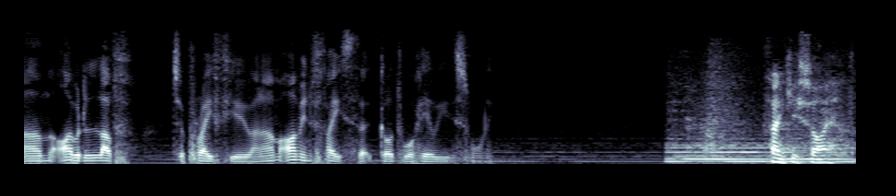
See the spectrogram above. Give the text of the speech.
um, I would love to pray for you. And I'm, I'm in faith that God will heal you this morning. Thank you, Si.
